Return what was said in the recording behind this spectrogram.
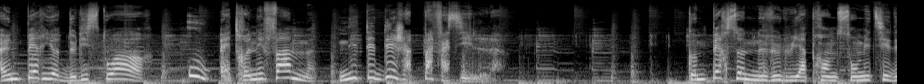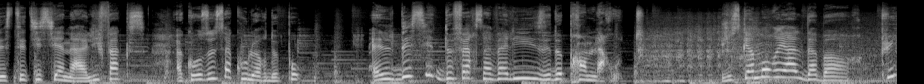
à une période de l'histoire où être née femme n'était déjà pas facile. Comme personne ne veut lui apprendre son métier d'esthéticienne à Halifax à cause de sa couleur de peau, elle décide de faire sa valise et de prendre la route. Jusqu'à Montréal d'abord, puis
